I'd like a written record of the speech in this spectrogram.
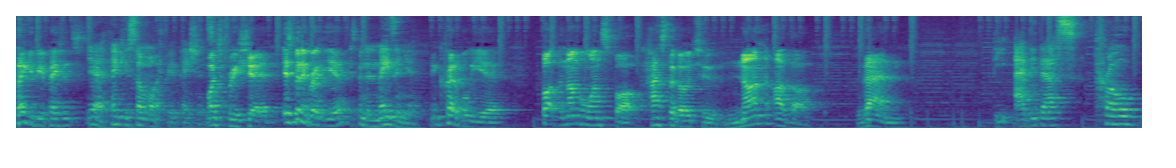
Thank you for your patience. Yeah, thank you so much for your patience. Much appreciated. It's been a great year. It's been an amazing year. Incredible year. But the number one spot has to go to none other than The Adidas Pro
